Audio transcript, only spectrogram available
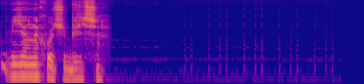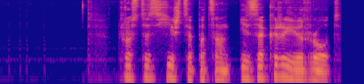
Я не хочу більше. Просто з'їж це, пацан, і закрий рот.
